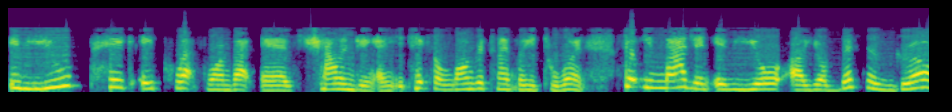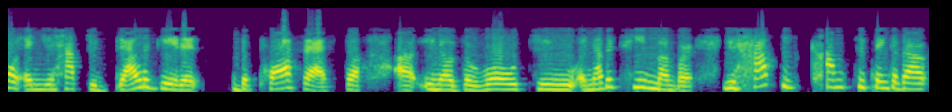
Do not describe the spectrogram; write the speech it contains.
If you pick a platform that is challenging and it takes a longer time for you to learn, so imagine if your uh, your business grow and you have to delegate it the process, the uh, you know the role to another team member. You have to come to think about.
